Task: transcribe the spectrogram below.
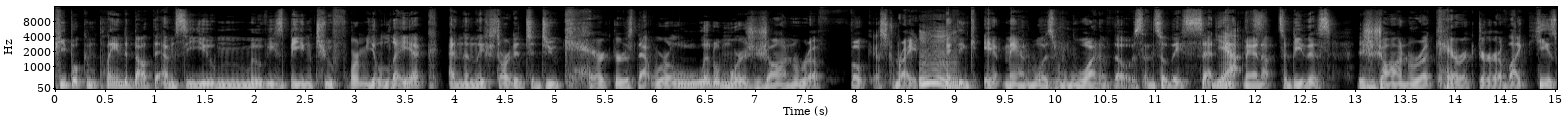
people complained about the MCU movies being too formulaic and then they started to do characters that were a little more genre focused right Mm. i think ant-man was one of those and so they set Yes. ant-man up to be this genre character of like he's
